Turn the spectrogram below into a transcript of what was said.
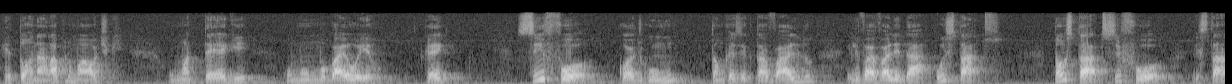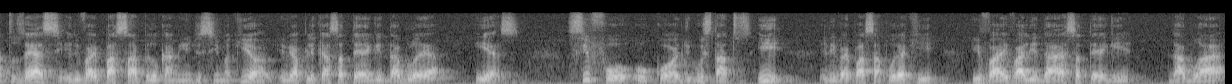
retornar lá para o Mautic uma tag como um mobile erro. ok? Se for código 1, então quer dizer que está válido, ele vai validar o status. Então o status, se for status S, ele vai passar pelo caminho de cima aqui ó, e vai aplicar essa tag WEIS. Se for o código status I, ele vai passar por aqui e vai validar essa tag WA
